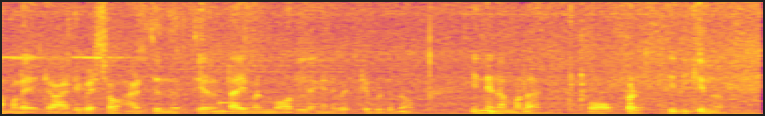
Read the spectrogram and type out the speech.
നമ്മൾ ഏറ്റവും അടിവശം അടിച്ച് നിർത്തിയാലും ഡയമണ്ട് മോഡൽ എങ്ങനെ വെട്ടിവിടുന്നു. ഇനി നമ്മൾ ഓപ്പൺ തിരിക്കുന്നത്.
